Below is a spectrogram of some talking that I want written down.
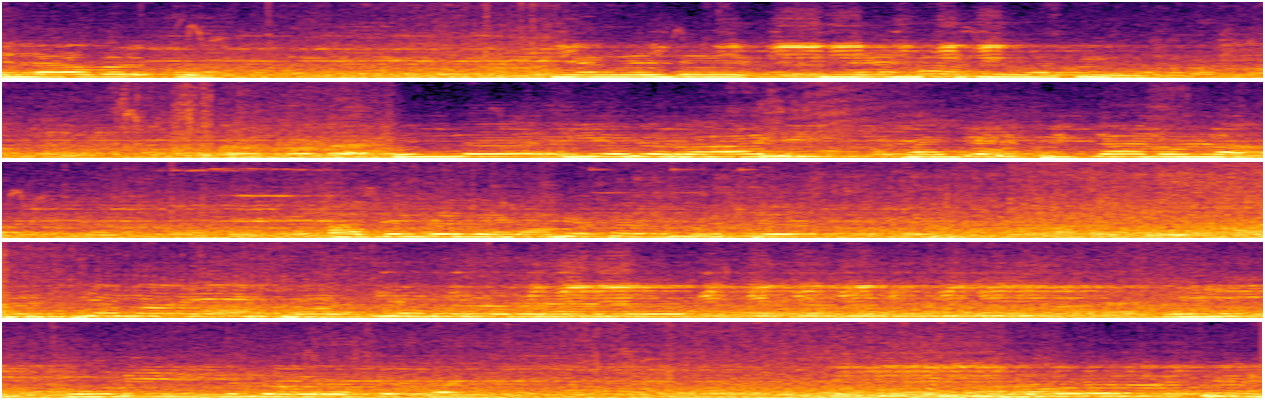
എല്ലാവർക്കും ഞങ്ങളുടെ സ്നേഹാഭിവാദ്യങ്ങൾ. ഇന്ന് ഈ ഒരു റാലി സംഘടിപ്പിക്കാനുള്ള അതിന്റെ ലക്ഷ്യത്തെക്കുറിച്ച് കൃത്യമായി ബോധ്യമുള്ളവരാണ് ഈ കൂടിയിരിക്കുന്നവരൊക്കെ നമ്മുടെ നാട്ടിൽ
